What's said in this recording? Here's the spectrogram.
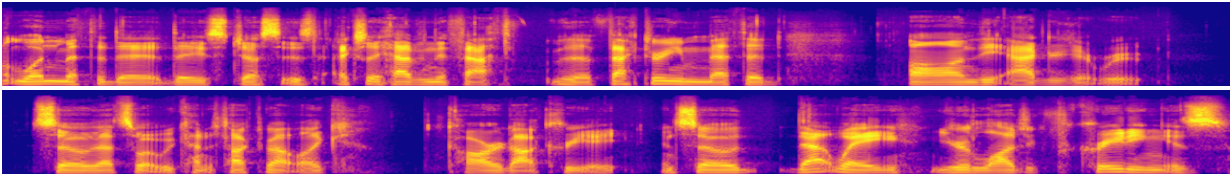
one method that they suggest is actually having the, fact, the factory method on the aggregate root. So that's what we kind of talked about, like car.create. And so that way your logic for creating is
